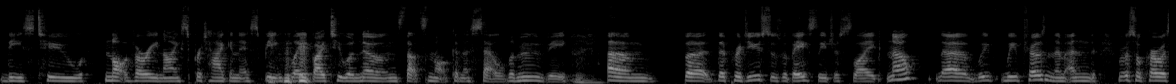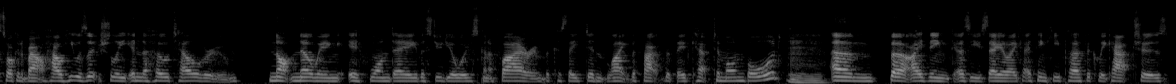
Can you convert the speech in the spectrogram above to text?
these two not very nice protagonists being played by two unknowns. That's not going to sell the movie. Um, but the producers were basically just like, no, uh, we've we've chosen them. And Russell Crowe was talking about how he was literally in the hotel room, not knowing if one day the studio were just going to fire him because they didn't like the fact that they'd kept him on board. Um, but I think, as you say, like I think he perfectly captures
